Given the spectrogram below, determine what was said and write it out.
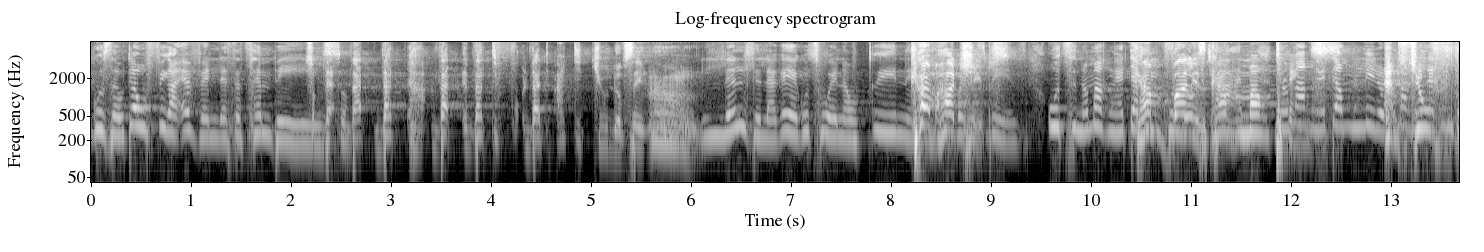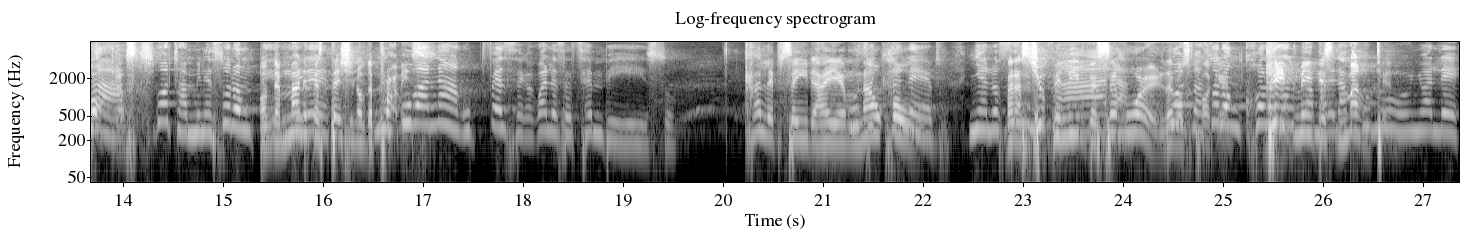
kuze utawufika eveni so that, that, that, that, that, that attitude of saying, "Mm, le ndlela ke ukuthi wena ucine Come hardships. nesibindi. uthi noma kungeta Come valleys, come mountains. noma kungeta umlilo I'm still focused kodwa mina solo on the manifestation of the promise. Caleb said, I am now old. but I still believe the same word that was spoken. Give me this mountain. lelakhulunywa le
